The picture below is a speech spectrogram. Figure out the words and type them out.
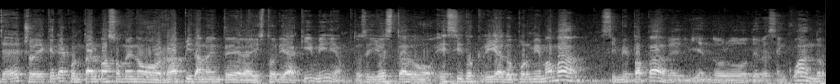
De hecho, yo quería contar más o menos rápidamente la historia aquí mía. Entonces yo he, estado, he sido criado por mi mamá, sin mi papá, viéndolo de vez en cuando.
